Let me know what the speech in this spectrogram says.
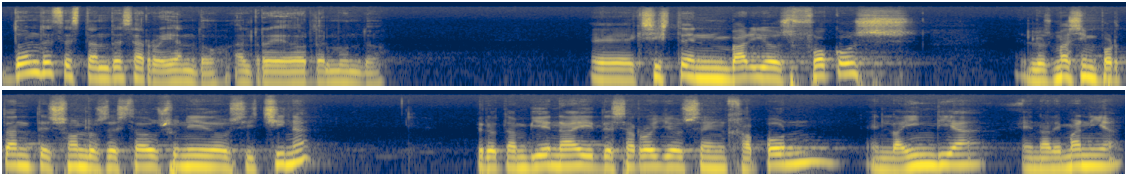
dónde se están desarrollando alrededor del mundo? Eh, existen varios focos los más importantes son los de Estados Unidos y China, pero también hay desarrollos en Japón, en la India, en Alemania.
